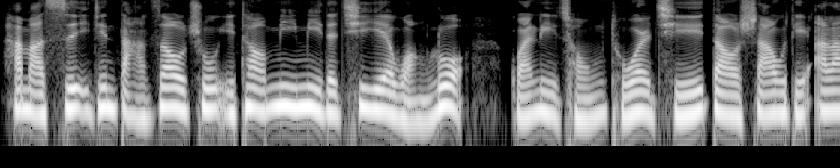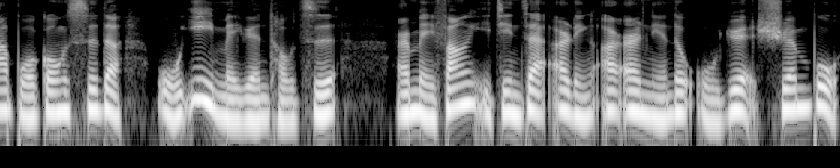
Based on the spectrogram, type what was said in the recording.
哈马斯已经打造出一套秘密的企业网络，管理从土耳其到沙乌地阿拉伯公司的五亿美元投资，而美方已经在二零二二年的五月宣布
